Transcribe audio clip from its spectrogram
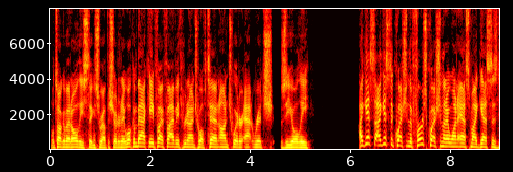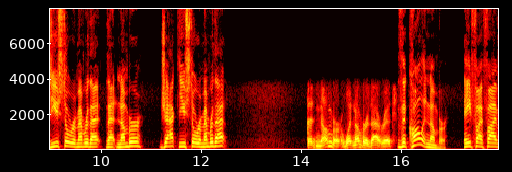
We'll talk about all these things throughout the show today. Welcome back, 855 839 1210 on Twitter at Rich Zeoli. I guess I guess the question, the first question that I want to ask my guests is, do you still remember that that number, Jack? Do you still remember that? That number? What number is that, Rich? The call in number 855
